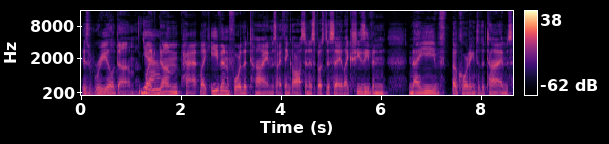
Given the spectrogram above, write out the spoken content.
is real dumb. Yeah. Like dumb pat like even for the times, I think Austen is supposed to say like she's even naive according to the times.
